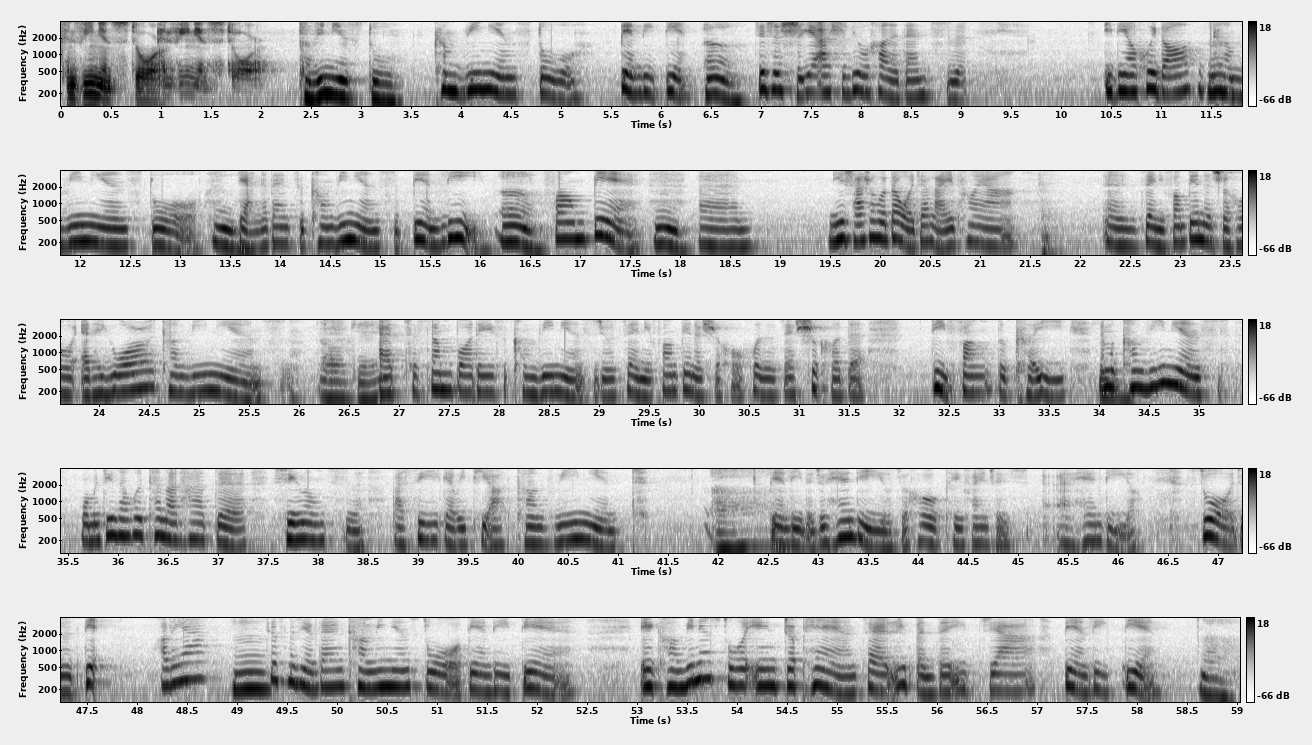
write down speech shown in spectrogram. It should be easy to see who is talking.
Speaker 1: convenience store,
Speaker 2: convenience store,
Speaker 3: convenience
Speaker 4: store，convenience store 便利店，
Speaker 3: 嗯
Speaker 4: 这是十月二十六号的单词，一定要会的哦。convenience store，、两个单词，convenience 便利、
Speaker 3: 嗯
Speaker 4: 方便。
Speaker 3: 嗯
Speaker 4: 嗯，你啥时候到我家来一趟呀？嗯，在你方便的时候，at your convenience。，OK，at somebody's convenience，就是在你方便的时候，或者在适合的地方都可以。那么 convenience，、我们经常会看到它的形容词，把 c 改为 t 啊，convenient，
Speaker 3: 啊，
Speaker 4: 便利的，就 handy，有时候可以翻译成呃 handy 啊。store 就是店，好了呀，
Speaker 3: 嗯
Speaker 4: 就这么简单，convenience store 便利店。A convenience store in Japan，在日本的一家便利店，
Speaker 3: 啊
